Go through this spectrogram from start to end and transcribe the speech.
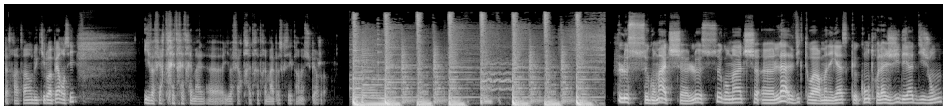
peut-être un ou deux kilos à perdre aussi, il va faire très très très mal. il va faire très très très mal parce que c'est quand même un super joueur. Le second match, le second match, euh, la victoire monégasque contre la JDA Dijon.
